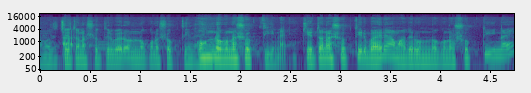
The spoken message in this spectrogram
আমাদের চেতনা শক্তির বাইরে অন্য কোনো শক্তি নাই। অন্য কোনো শক্তি নাই। চেতনা শক্তির বাইরে আমাদের অন্য কোনো শক্তি নাই।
